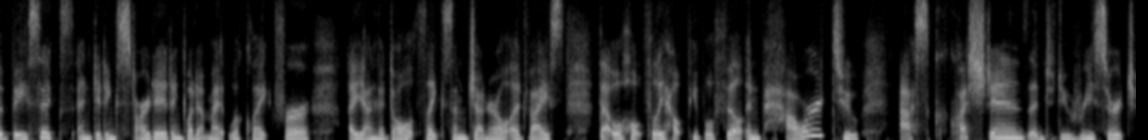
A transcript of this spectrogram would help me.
the basics and getting started and what it might look like for a young adult, like some general advice that will hopefully help people feel empowered to ask questions and to do research.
